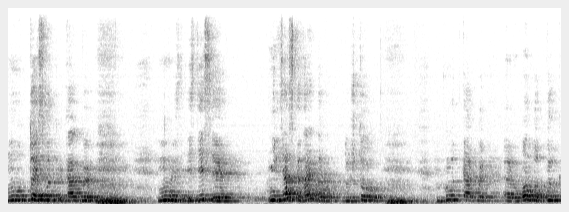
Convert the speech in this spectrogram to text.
Ну, то есть вот как бы, ну, здесь э, нельзя сказать, да, что вот как бы э, он вот был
